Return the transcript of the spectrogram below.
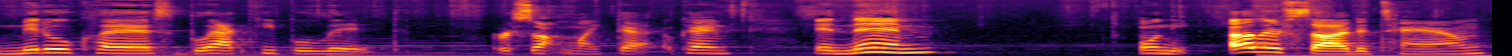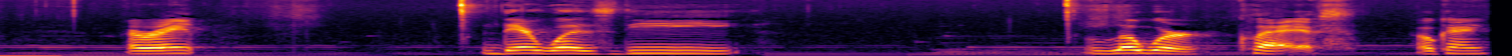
middle class black people lived, or something like that. Okay? And then on the other side of town, all right, there was the lower class, okay?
